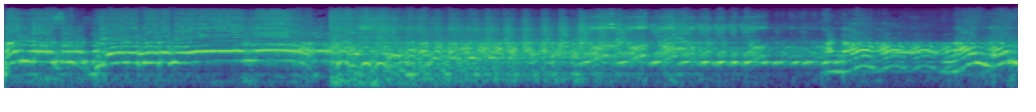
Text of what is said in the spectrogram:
ನನ್ನ ಹೆಸರು ದೇವಗೌಡನೇ ಅಣ್ಣ, ನಾವು ಯಾರು?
